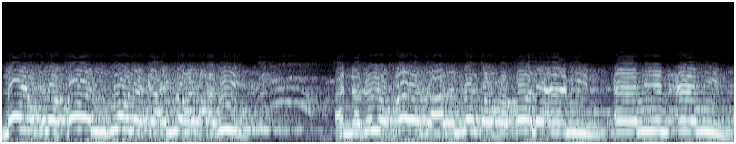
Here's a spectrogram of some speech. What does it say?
لا يغلقان دونك أيها النبي خرج على المنبر فقال آمين آمين آمين.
